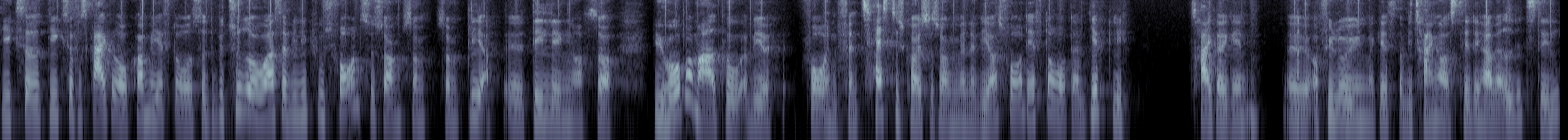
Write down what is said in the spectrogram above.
de, er ikke så, de er ikke så forskrækket over at komme i efteråret, så det betyder jo også, at vi lige pludselig får en sæson, som, som bliver øh, det længere, så vi håber meget på, at vi får en fantastisk højsæson, men at vi også får et efterår, der virkelig trækker igen øh, og fylder øen med gæster. Vi trænger også til, det har været lidt stille.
